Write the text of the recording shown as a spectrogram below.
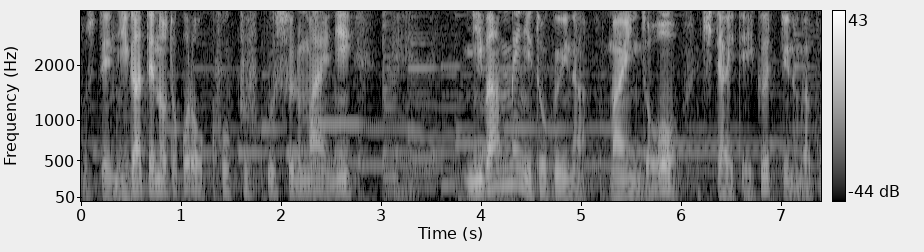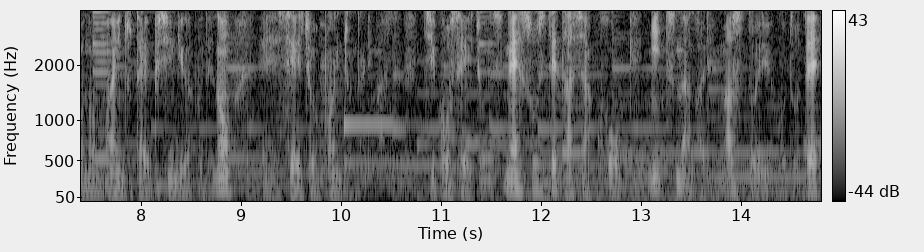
そして苦手のところを克服する前に、えー、2番目に得意なマインドを鍛えていくっていうのがこのマインドタイプ心理学での、えー、成長ポイントになります。自己成長ですね。そして他者貢献につながりますということで、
